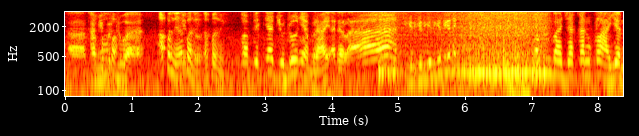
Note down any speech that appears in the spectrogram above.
uh, kami Apa-apa? berdua. Apa nih? Apa Gitu. nih? Apa nih? Topiknya judulnya Bray adalah gini gini gini gini gini. Pembajakan klien.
